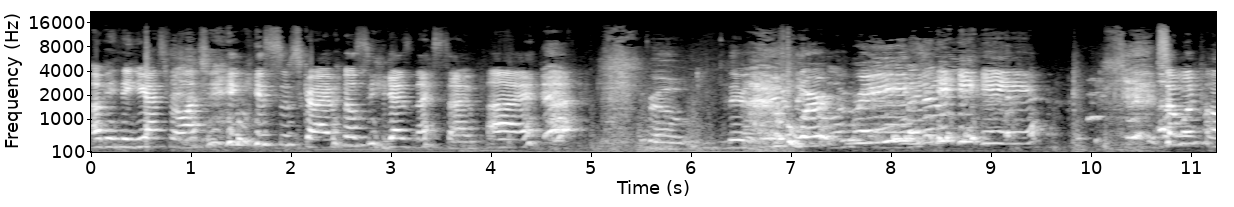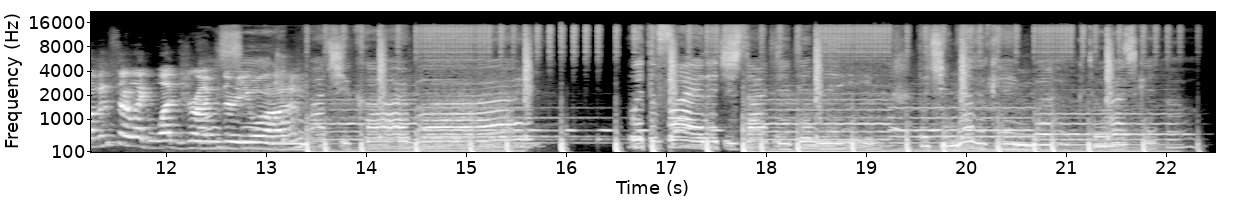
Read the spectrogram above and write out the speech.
Okay, thank you guys for watching. Subscribe and I'll see you guys next time. Bye. Bro, they're, they're We're crazy. Someone comments, they're like, what drugs are you on? Watch your car burn with the fire that you started in me, but you never came back to ask it.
